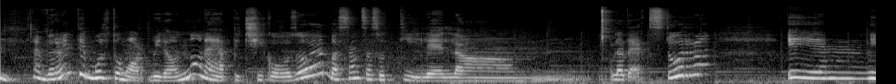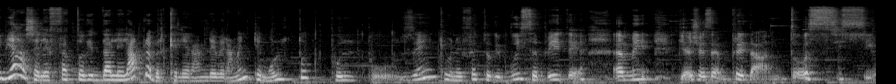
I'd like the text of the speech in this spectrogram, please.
Mm, è veramente molto morbido, non è appiccicoso, è abbastanza sottile la, la texture e mm, mi piace l'effetto che dà alle labbra perché le rende veramente molto polpose, che è un effetto che voi sapete a me piace sempre tanto, sì sì.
